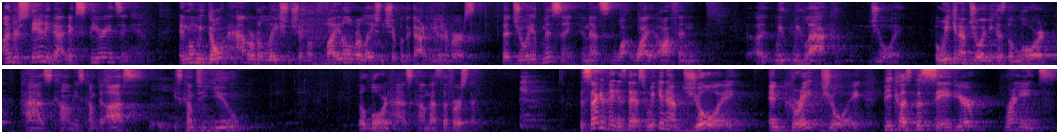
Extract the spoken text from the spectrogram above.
understanding that and experiencing Him. And when we don't have a relationship, a vital relationship with the God of the universe, that joy is missing. And that's why often uh, we, we lack joy. But we can have joy because the Lord has come. He's come to us, He's come to you. The Lord has come. That's the first thing. The second thing is this we can have joy and great joy because the Savior reigns.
